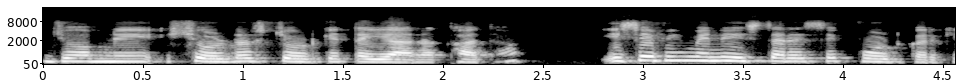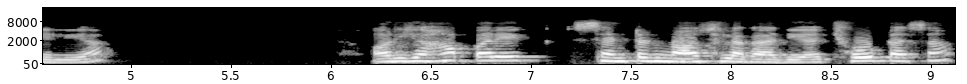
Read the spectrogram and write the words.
जो हमने शोल्डर्स जोड़ के तैयार रखा था। इसे भी मैंने इस तरह से फोल्ड करके लिया। और यहाँ पर एक सेंटर नॉच लगा दिया, छोटा सा,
